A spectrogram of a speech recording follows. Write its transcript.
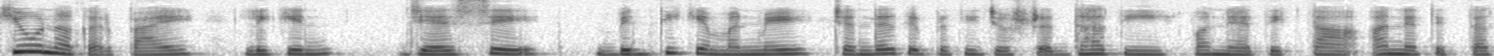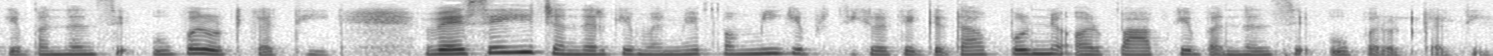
क्यों न कर पाए, लेकिन जैसे बिनती के मन में चंद्र के प्रति जो श्रद्धा थी, वह नैतिकता, अनैतिकता के बंधन से ऊपर उठकर थी। वैसे ही चंद्र के मन में पम्मी के प्रति कृतज्ञता, पुण्य और पाप के बंधन से ऊपर उठकर थी।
